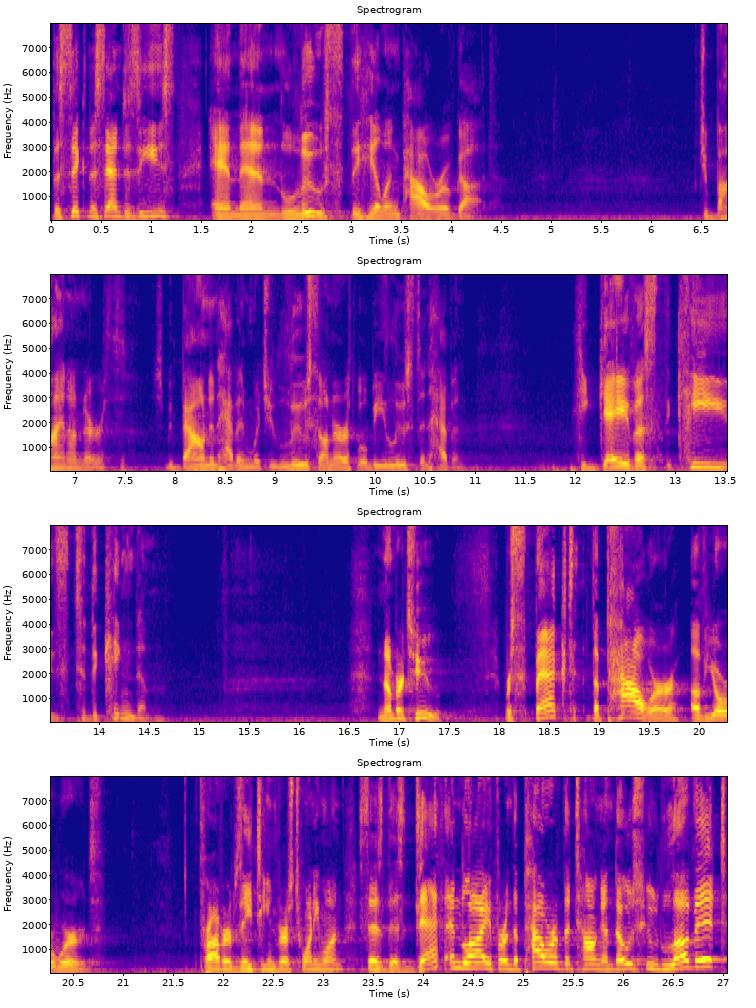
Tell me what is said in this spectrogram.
the sickness and disease and then loosed the healing power of God. What you bind on earth should be bound in heaven. What you loose on earth will be loosed in heaven. He gave us the keys to the kingdom. Number two, respect the power of your words. Proverbs 18, verse 21 says this Death and life are in the power of the tongue, and those who love it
